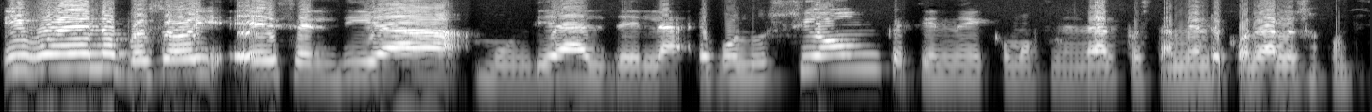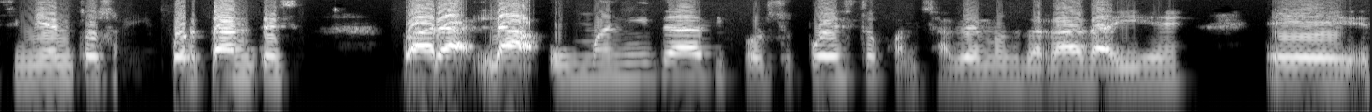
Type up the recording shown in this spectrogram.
Y bueno, pues hoy es el Día Mundial de la Evolución, que tiene como finalidad pues también recordar los acontecimientos importantes para la humanidad y por supuesto cuando sabemos, ¿verdad? Ahí eh, eh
